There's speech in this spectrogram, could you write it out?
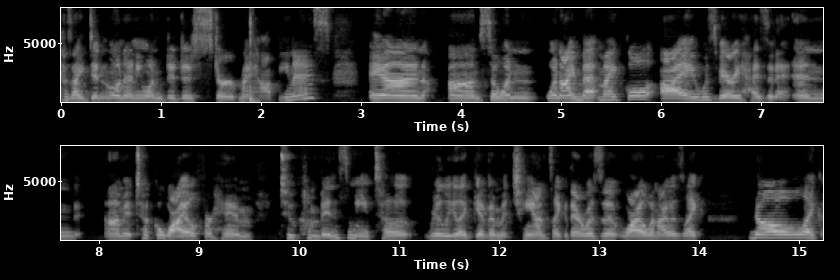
because I didn't want anyone to disturb my happiness. And um, so when when I met Michael, I was very hesitant, and um, it took a while for him to convince me to really like give him a chance. Like there was a while when I was like, no, like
